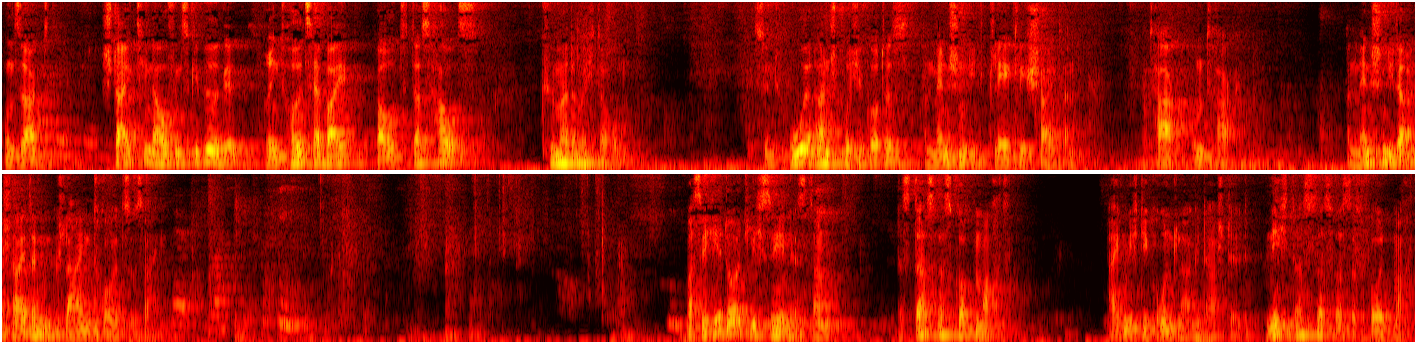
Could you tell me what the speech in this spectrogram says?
und sagt, steigt hinauf ins Gebirge, bringt Holz herbei, baut das Haus, kümmert euch darum. Es sind hohe Ansprüche Gottes an Menschen, die kläglich scheitern, Tag um Tag. An Menschen, die daran scheitern, im Kleinen treu zu sein. Was wir hier deutlich sehen, ist dann, dass das, was Gott macht, eigentlich die Grundlage darstellt. Nicht das, das, was das Volk macht,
